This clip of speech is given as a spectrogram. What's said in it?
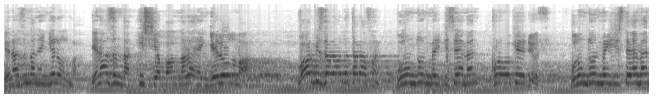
En azından engel olma. En azından iş yapanlara engel olma. Var bir zararlı tarafın. Bulunduğun meclisi hemen provoke ediyorsun. Bulunduğun mecliste hemen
